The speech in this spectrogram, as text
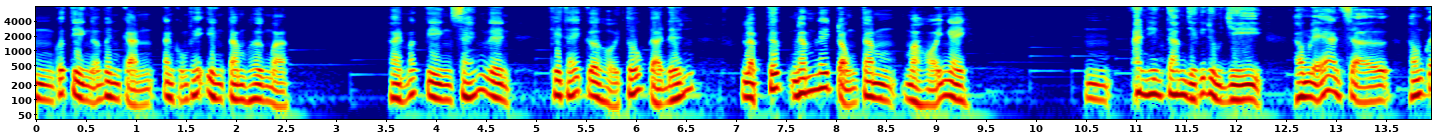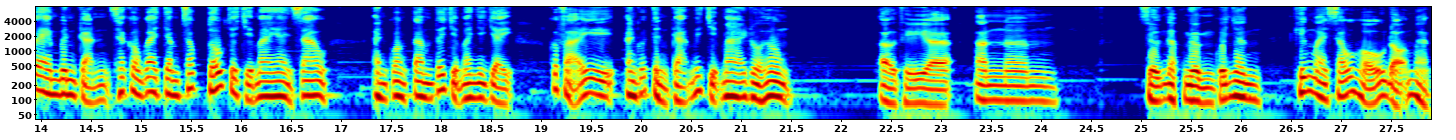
Uhm, có Tiên ở bên cạnh, anh cũng thấy yên tâm hơn mà. Hai mắt Tiên sáng lên khi thấy cơ hội tốt đã đến, lập tức nắm lấy trọng tâm mà hỏi ngay. Ừ, anh yên tâm về cái điều gì? Không lẽ anh sợ không có em bên cạnh sẽ không có ai chăm sóc tốt cho chị Mai hay sao? Anh quan tâm tới chị Mai như vậy, có phải anh có tình cảm với chị Mai rồi không? Ờ thì uh, anh... Uh, sự ngập ngừng của Nhân khiến Mai xấu hổ đỏ mặt.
